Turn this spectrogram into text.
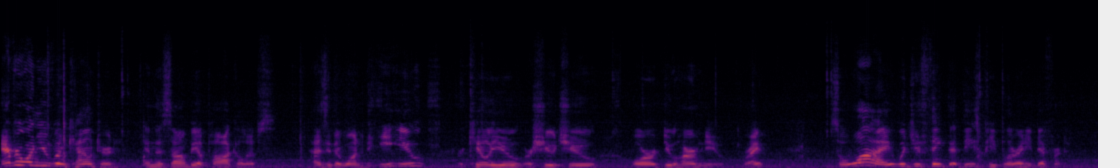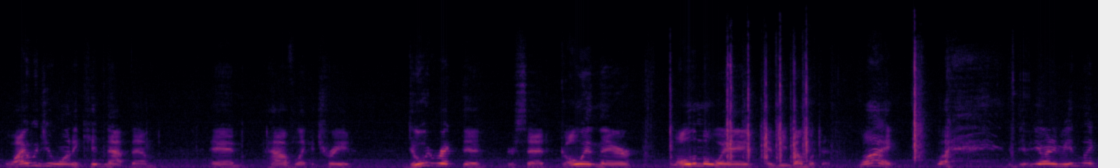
Everyone you've encountered in the zombie apocalypse has either wanted to eat you, or kill you, or shoot you, or do harm to you, right? So why would you think that these people are any different? Why would you want to kidnap them and have like a trade? Do what Rick did or said. Go in there, blow them away, and be done with it. Why? Why? you know what I mean? Like,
